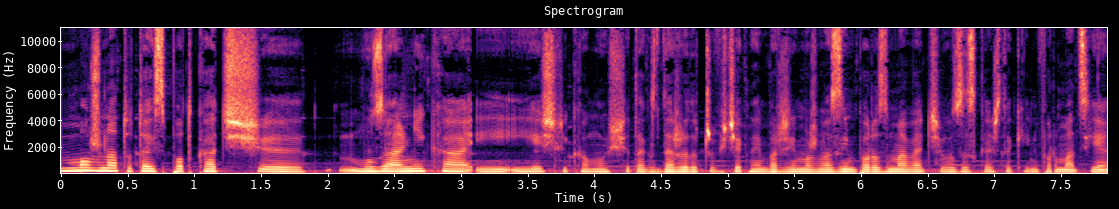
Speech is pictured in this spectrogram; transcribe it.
Można tutaj spotkać muzealnika i, i jeśli komuś się tak zdarzy, to oczywiście jak najbardziej można z nim porozmawiać i uzyskać takie informacje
